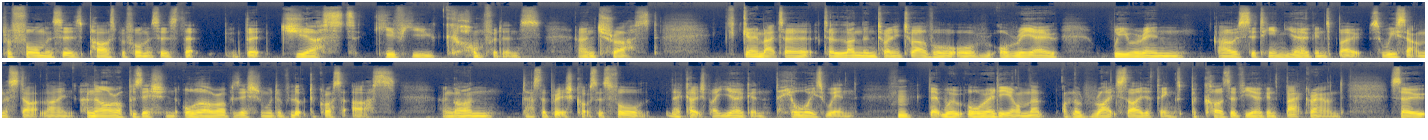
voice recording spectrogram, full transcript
performances, past performances, that that just give you confidence and trust. Going back to, to London 2012 or, or or Rio, we were in I was sitting in Jurgen's boat. So we sat on the start line, and our opposition, all our opposition, would have looked across at us and gone, That's the British Coxless 4. They're coached by Jurgen. They always win. Hmm. That we're already on the on the right side of things because of Jurgen's background. So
